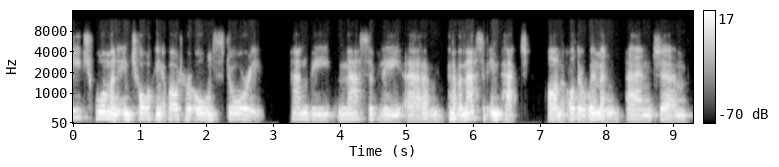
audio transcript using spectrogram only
each woman in talking about her own story can be massively, um, kind of a massive impact on other women. And um,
